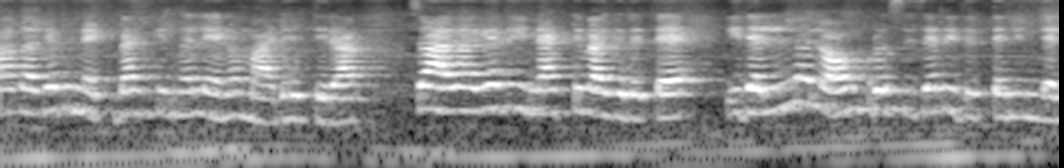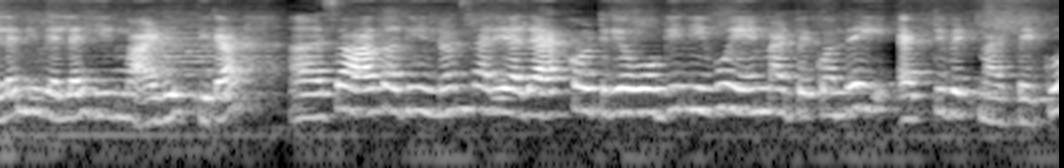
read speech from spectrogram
ಹಾಗಾಗಿ ಅದು ನೆಟ್ ಬ್ಯಾಂಕಿಂಗಲ್ಲಿ ಏನೋ ಮಾಡಿರ್ತೀರಾ. ಸೊ ಹಾಗಾಗಿ ಅದು ಇನ್ಯಾಕ್ಟಿವ್ ಆಗಿರುತ್ತೆ. ಇದೆಲ್ಲ ಲಾಂಗ್ ಪ್ರೊಸೀಜರ್ ಇರುತ್ತೆ. ನಿಮ್ದೆಲ್ಲ ನೀವೆಲ್ಲ ಹೀಗೆ ಮಾಡಿರ್ತೀರ? ಸೊ ಹಾಗಾಗಿ ಇನ್ನೊಂದು ಸಾರಿ ಅದು ಅಕೌಂಟ್ಗೆ ಹೋಗಿ ನೀವು ಏನು ಮಾಡಬೇಕು ಅಂದರೆ ಆ್ಯಕ್ಟಿವೇಟ್ ಮಾಡಬೇಕು.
